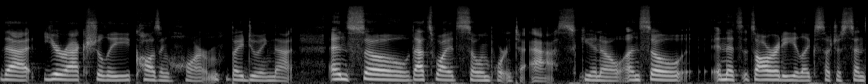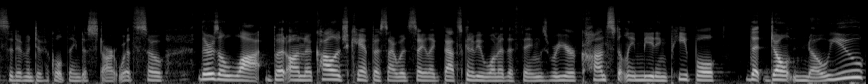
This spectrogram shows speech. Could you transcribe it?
that you're actually causing harm by doing that. And so that's why it's so important to ask, you know. And so and that's it's already like such a sensitive and difficult thing to start with. So there's a lot, but on a college campus I would say like that's going to be one of the things where you're constantly meeting people that don't know you.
